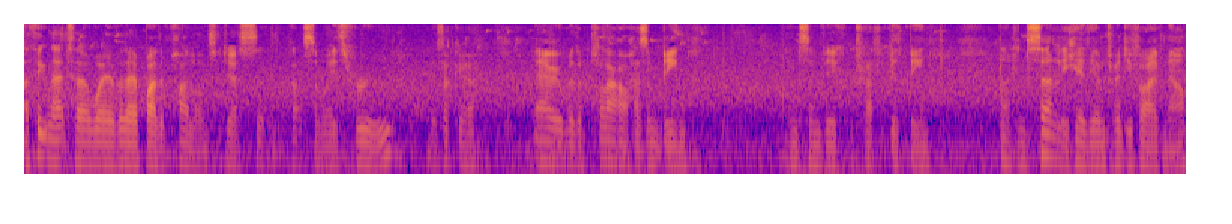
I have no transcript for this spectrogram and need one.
I think that uh, way over there by the pylon suggests that that's the way through. it's like a area where the plough hasn't been and some vehicle traffic has been. I can certainly hear the M25 now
